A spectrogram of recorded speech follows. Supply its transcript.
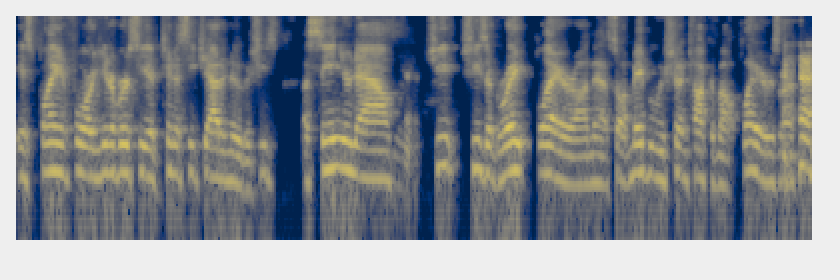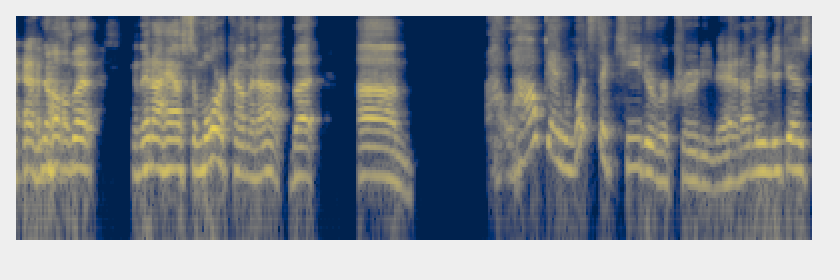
is playing for University of Tennessee Chattanooga. She's a senior now. She she's a great player on that. So maybe we shouldn't talk about players. No, but and then I have some more coming up. But um, how, how can what's the key to recruiting, man? I mean, because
